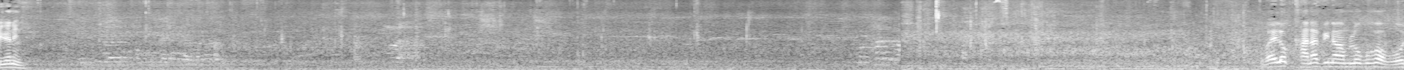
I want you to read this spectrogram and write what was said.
ठीक है नहीं? तो भाई लोग, खाना पीना हम लोगों का हो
